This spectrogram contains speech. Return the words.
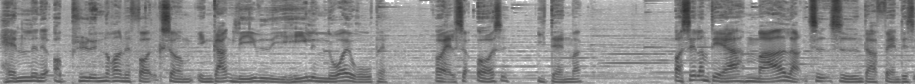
handlende og plyndrende folk, som engang levede i hele Nordeuropa, og altså også i Danmark. Og selvom det er meget lang tid siden, der fandtes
